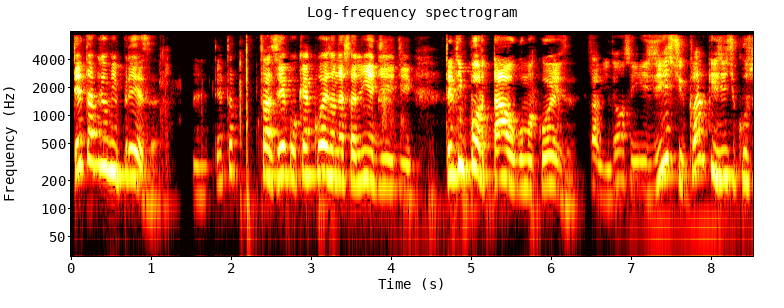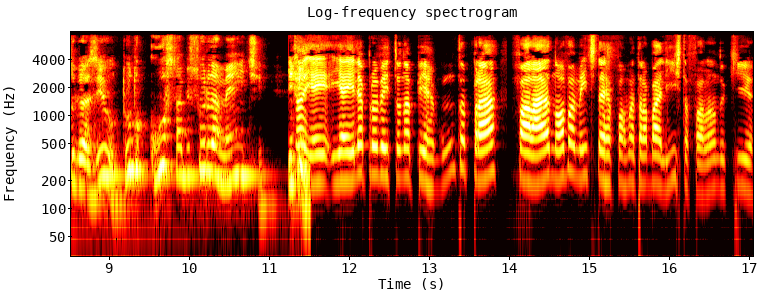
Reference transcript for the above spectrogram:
Tenta abrir uma empresa, tenta fazer qualquer coisa nessa linha de, de, Tenta importar alguma coisa, sabe? Então, assim, existe, claro que existe custo Brasil, tudo custa absurdamente. Não, e, aí, e, aí, ele aproveitou na pergunta para falar novamente da reforma trabalhista, falando que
